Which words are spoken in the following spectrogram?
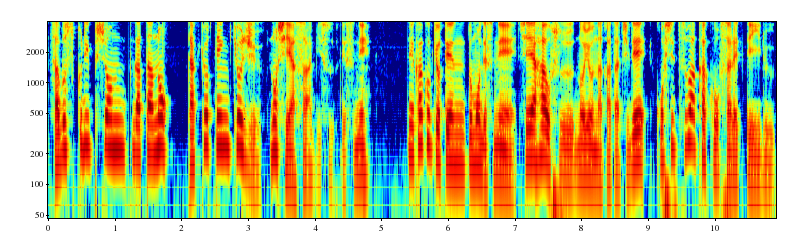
サブスクリプション型の多拠点居住のシェアサービスですね。で、各拠点ともですね、シェアハウスのような形で個室は確保されている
